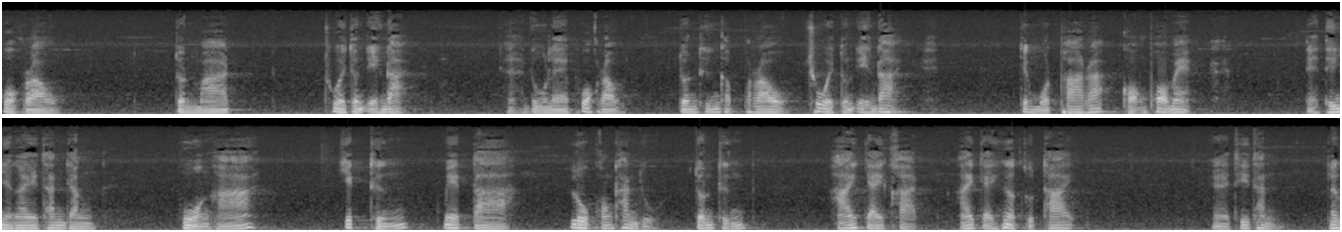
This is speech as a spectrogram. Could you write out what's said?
พวกเราจนมาช่วยตนเองได้ ดูแลพวกเราจนถึงกับเราช่วยตนเองได้ จึงหมดภาระของพ่อแม่ แต่ถึงยังไงท่านยังห่วงหา คิดถึงเมตตา ลูกของท่านอยู่ จนถึงหายใจขาด หายใจเฮือกสุดท้าย ที่ท่านแล้ว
